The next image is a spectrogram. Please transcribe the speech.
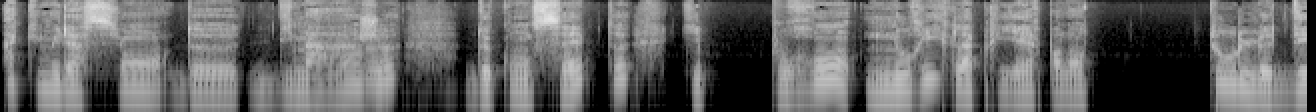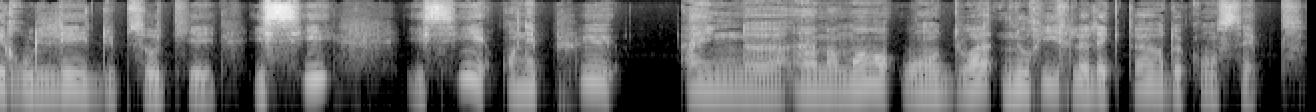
accumulation de d'images, de concepts qui pourront nourrir la prière pendant tout le déroulé du psautier. Ici, ici, on n'est plus à, une, à un moment où on doit nourrir le lecteur de concepts,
